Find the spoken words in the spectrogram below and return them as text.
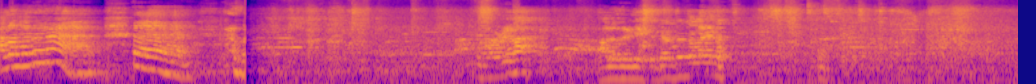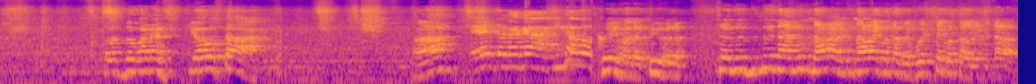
কালো হয়ে যাবে না হ্যাঁ। বাবা, ভালো করে দর দর লাগে না। তোর দোকানের কি অবস্থা? হ্যাঁ? তো কাকা কি খুবই ভালো খুবই ভালো। তো, তো, তো, তো, দাঁড়া- দাঁড়াও দাঁড়ায় কথা বলে বসতে কথা বলে দাঁড়াও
